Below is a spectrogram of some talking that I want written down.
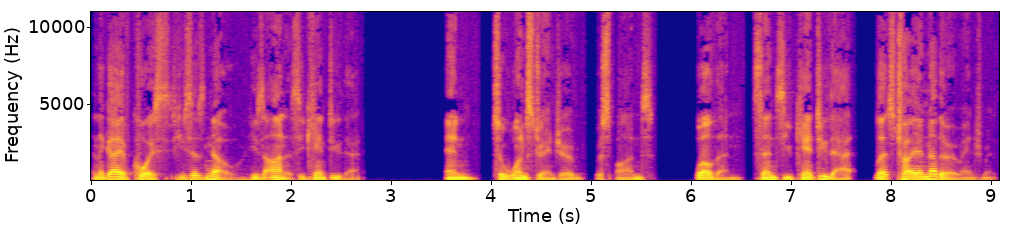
And the guy, of course, he says no. He's honest. He can't do that. And so one stranger responds, Well, then, since you can't do that, let's try another arrangement.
